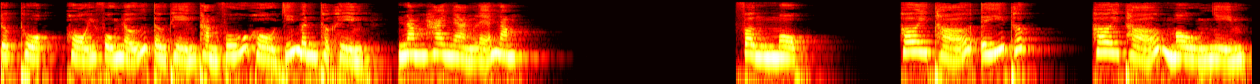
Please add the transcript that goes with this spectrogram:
trực thuộc Hội Phụ Nữ Từ Thiện thành phố Hồ Chí Minh thực hiện năm 2005. Phần 1 Hơi thở ý thức. Hơi thở màu nhiệm.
